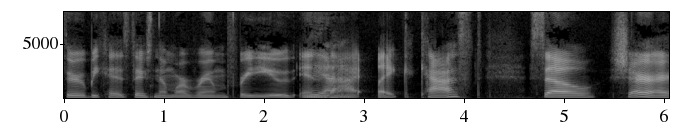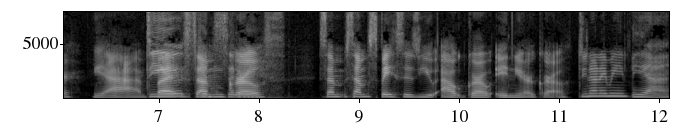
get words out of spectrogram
through because there's no more room for you in Yeah. that like cast. So sure, yeah. Do but some consider- growth some some spaces you outgrow in your growth. Do you know what I mean? Yeah.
